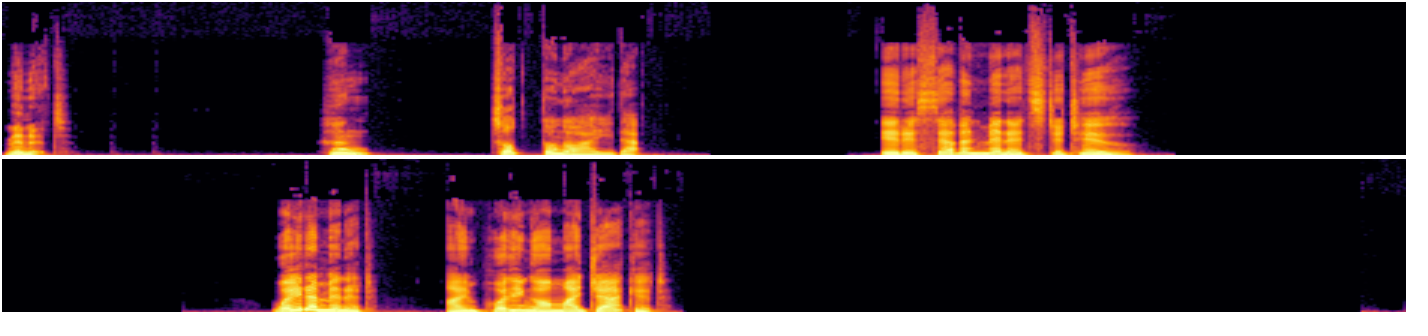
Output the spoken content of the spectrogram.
minute, 分、ちょっとの間。It is seven minutes to two. Wait a minute. I'm putting on my jacket.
